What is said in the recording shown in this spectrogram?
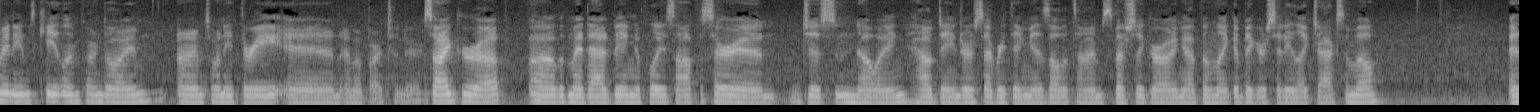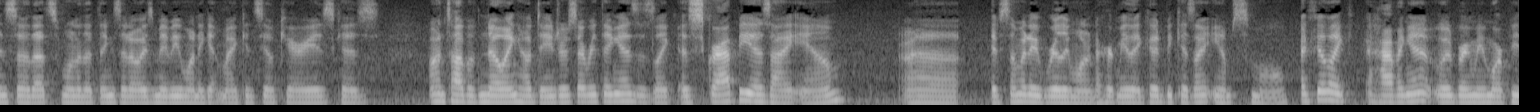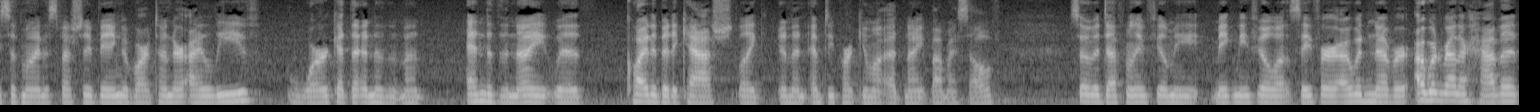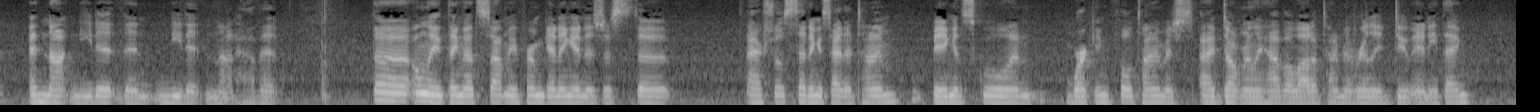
My name's Katelyn Perndoj. I'm 23 and I'm a bartender. So I grew up uh, with my dad being a police officer and just knowing how dangerous everything is all the time, especially growing up in like a bigger city like Jacksonville. And so that's one of the things that always made me want to get my concealed carries because on top of knowing how dangerous everything is, is like as scrappy as I am, uh, if somebody really wanted to hurt me, they could because I am small. I feel like having it would bring me more peace of mind, especially being a bartender. I leave work at the end of the end of the night with quite a bit of cash, like in an empty parking lot at night by myself. So it would definitely feel me make me feel a lot safer. I would never. I would rather have it and not need it than need it and not have it. The only thing that stopped me from getting it is just the actual setting aside the time being in school and working full time is I don't really have a lot of time to really do anything.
